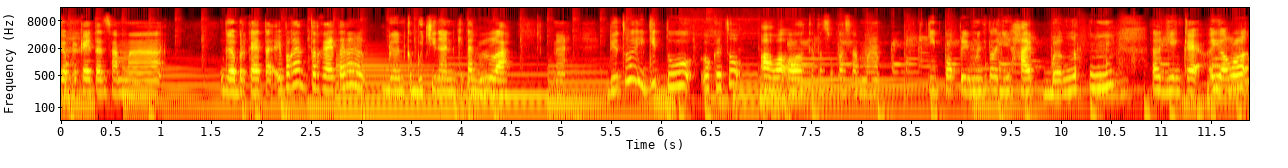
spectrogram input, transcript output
nggak berkaitan sama nggak berkaitan itu kan terkaitannya dengan kebucinan kita dulu lah. Nah dia tuh gitu. Waktu itu awal-awal kita suka sama K-pop di mana kita lagi hype banget nih lagi yang kayak ya Allah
